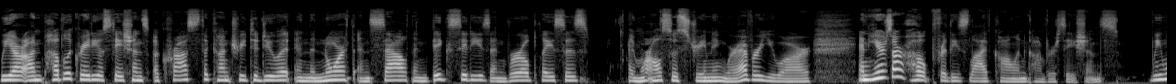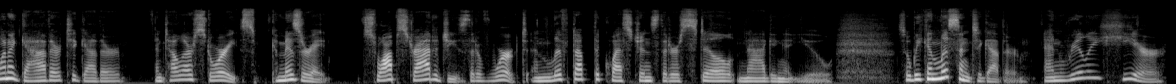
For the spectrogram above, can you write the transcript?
We are on public radio stations across the country to do it in the north and south, in big cities and rural places. And we're also streaming wherever you are. And here's our hope for these live call in conversations. We want to gather together and tell our stories, commiserate, swap strategies that have worked, and lift up the questions that are still nagging at you. So we can listen together and really hear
